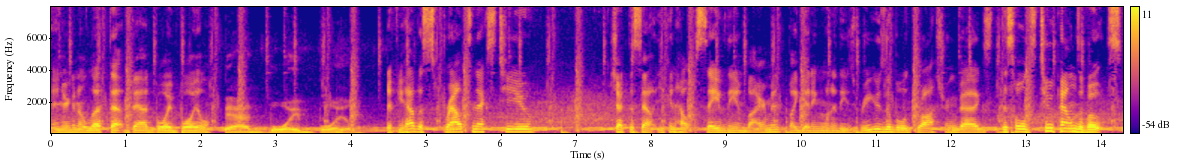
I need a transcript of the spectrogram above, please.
and you're gonna let that bad boy boil. Bad boy boil. If you have a Sprouts next to you, check this out. You can help save the environment by getting one of these reusable drawstring bags. This holds two pounds of oats.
